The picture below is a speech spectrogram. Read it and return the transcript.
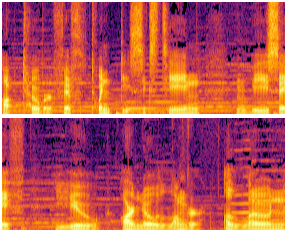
October 5th, 2016. Be safe. You are no longer alone.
